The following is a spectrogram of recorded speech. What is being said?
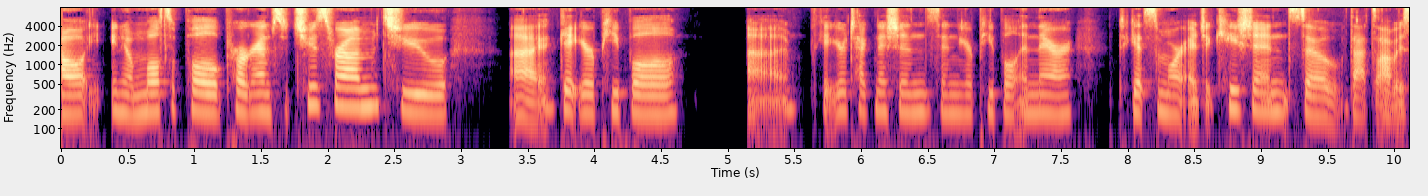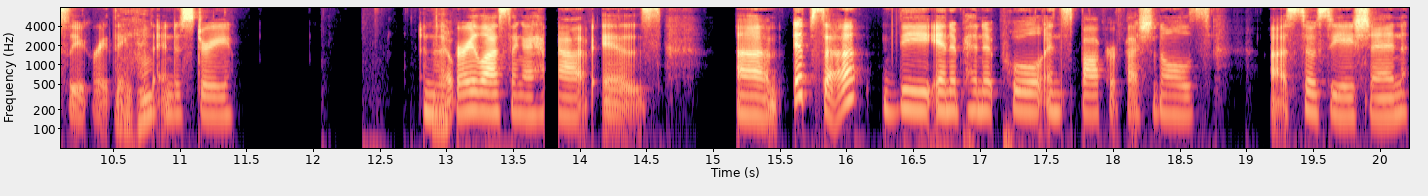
You know, multiple programs to choose from to uh, get your people, uh, get your technicians and your people in there to get some more education. So that's obviously a great thing for Mhm. the industry. And the Yep. very last thing I have is um, IPSA, the Independent Pool and Spa Professionals Association.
